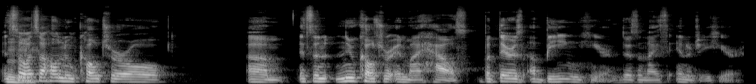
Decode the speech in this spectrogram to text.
And mm-hmm. so it's a whole new cultural. Um, it's a new culture in my house, but there's a being here. There's a nice energy here.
